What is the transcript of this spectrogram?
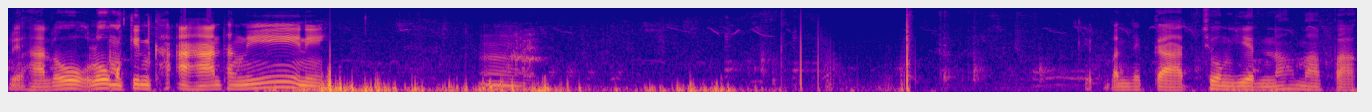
เรียกหาลูกลูกมากินอาหารทางนี้นี่อืมเก็บบ รรยากาศช่วงเย็นเนาะมาฝาก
